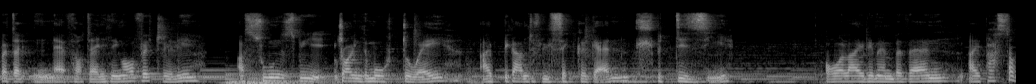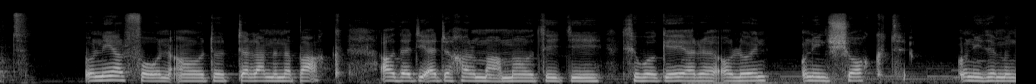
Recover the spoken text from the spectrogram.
but I never thought anything of it, really. As soon as we joined the motorway, I began to feel sick again, a little bit dizzy. All I remember then, I passed out o'n i ar ffôn a oedd o Dylan yn y bac a oedd wedi edrych ar mam a oedd wedi 'di ar y olwyn. O'n i'n sioct o'n i ddim yn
